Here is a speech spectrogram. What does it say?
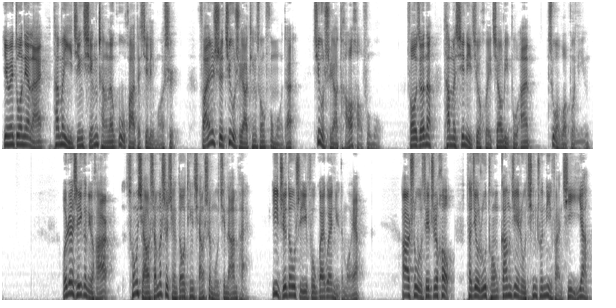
因为多年来，他们已经形成了固化的心理模式，凡事就是要听从父母的，就是要讨好父母，否则呢，他们心里就会焦虑不安、坐卧不宁。我认识一个女孩，从小什么事情都听强势母亲的安排，一直都是一副乖乖女的模样。二十五岁之后，她就如同刚进入青春逆反期一样，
